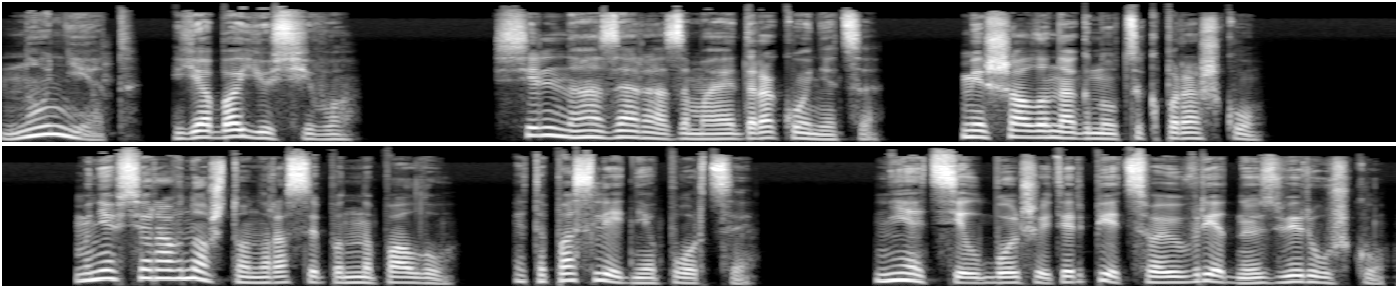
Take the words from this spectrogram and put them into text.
Ну нет, я боюсь его. Сильна зараза моя драконица мешала нагнуться к порошку. Мне все равно, что он рассыпан на полу. Это последняя порция. Нет сил больше терпеть свою вредную зверюшку.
